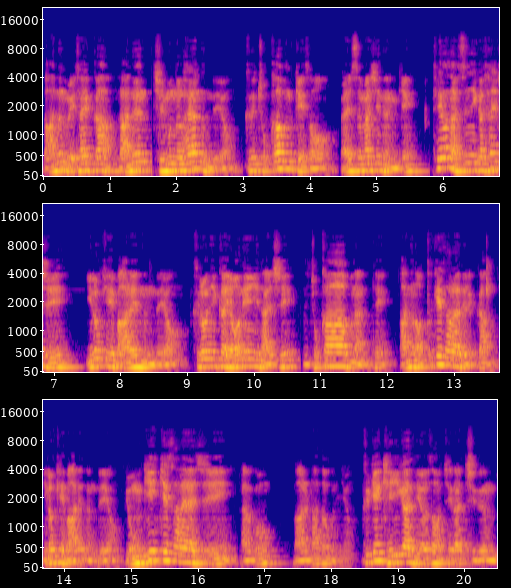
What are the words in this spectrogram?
나는 왜 살까? 라는 질문을 하였는데요. 그 조카분께서 말씀하시는 게 태어났으니까 살지 이렇게 말했는데요. 그러니까 연예인이 다시 조카분한테 나는 어떻게 살아야 될까? 이렇게 말했는데요. 용기 있게 살아야지 라고 말을 하더군요. 그게 계기가 되어서 제가 지금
